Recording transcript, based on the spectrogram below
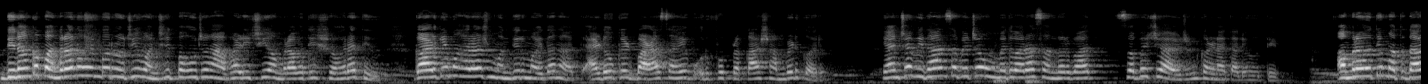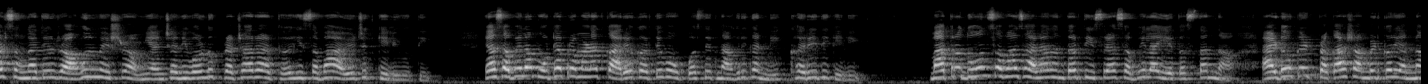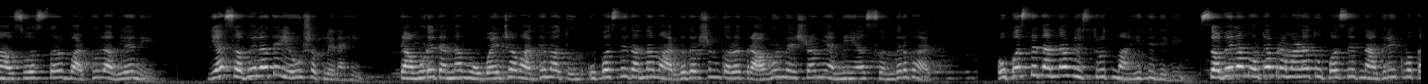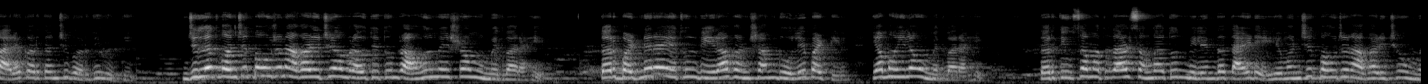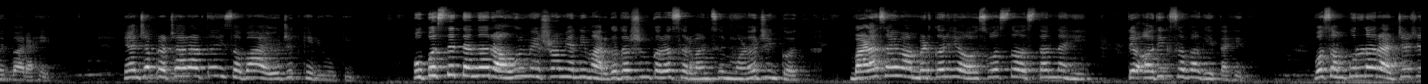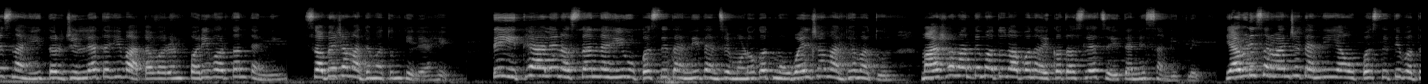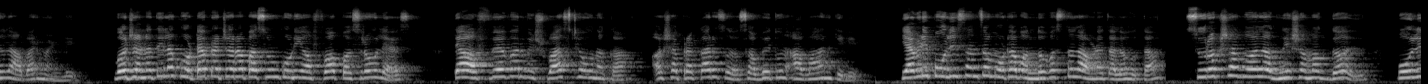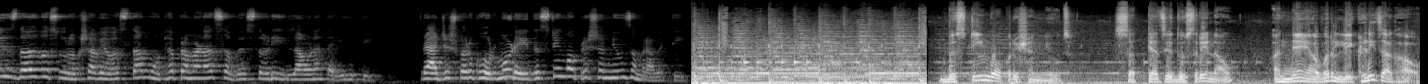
दिनांक पंधरा नोव्हेंबर रोजी वंचित बहुजन आघाडीची अमरावती शहरातील गाडगे महाराज मंदिर मैदानात ॲडव्होकेट बाळासाहेब उर्फ प्रकाश आंबेडकर यांच्या विधानसभेच्या उमेदवारासंदर्भात सभेचे आयोजन करण्यात आले होते. अमरावती मतदारसंघातील राहुल मेश्राम यांच्या निवडणूक प्रचारार्थ ही सभा आयोजित केली होती. या सभेला मोठ्या प्रमाणात कार्यकर्ते व उपस्थित नागरिकांनी खरेदी केली. मात्र दोन सभा झाल्यानंतर तिसऱ्या सभेला येत असताना ॲडव्होकेट प्रकाश आंबेडकर यांना अस्वस्थ वाटू लागल्याने या सभेला ते येऊ शकले नाही. त्यामुळे त्यांना मोबाईलच्या माध्यमातून उपस्थितांना मार्गदर्शन करत राहुल मेश्राम यांनी या संदर्भात उपस्थितांना विस्तृत माहिती दिली. सभेला मोठ्या प्रमाणात उपस्थित नागरिक व कार्यकर्त्यांची गर्दी होती. जिल्ह्यात वंचित बहुजन आघाडीचे अमरावतीतून राहुल मेश्राम उमेदवार आहे. तर बडनेरा येथून वीरा घनश्याम ढोले पाटील या महिला उमेदवार आहे तर तिवसा मतदारसंघातून मिलिंद तायडे हे वंचित बहुजन आघाडीचे उमेदवार आहे यांच्या प्रचारार्थ ही सभा आयोजित केली होती. उपस्थित त्यांना राहुल मेश्राम यांनी मार्गदर्शन करत सर्वांचे मन जिंकत बाळासाहेब आंबेडकर हे अस्वस्थ असतानाही ते अधिक सभा घेत आहेत. व संपूर्ण राज्याचेच नाही तर जिल्ह्यातही वातावरण परिवर्तन त्यांनी सभेच्या माध्यमातून केले आहे. ते इथे आले नसतानाही उपस्थितांनी त्यांचे मनोगत मोबाईलच्या माध्यमातून माझ्या माध्यमातून आपण ऐकत असल्याचे त्यांनी सांगितले. यावेळी सर्वांचे त्यांनी या उपस्थितीबद्दल आभार मानले. व जनतेला खोट्या प्रचारापासून कोणी अफवा पसरवल्यास त्या अफवेवर विश्वास ठेवू नका अशा प्रकारचं सभेतून आवाहन केले. यावेळी पोलिसांचा मोठा बंदोबस्त लावण्यात आला होता. सुरक्षा बल अग्निशमक दल पोलीस दल व सुरक्षा व्यवस्था मोठ्या प्रमाणात सभेस्थळी लावण्यात आली होती. Rajeshwar Ghormode the sting operation news Amravati. The sting operation news सत्याचे दुसरे नाव अन्यायावर लेखणीचा घाव.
